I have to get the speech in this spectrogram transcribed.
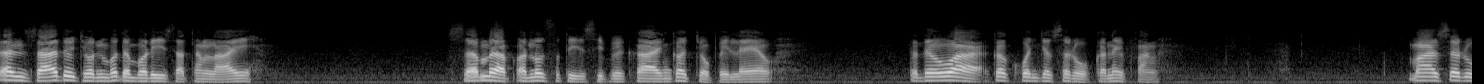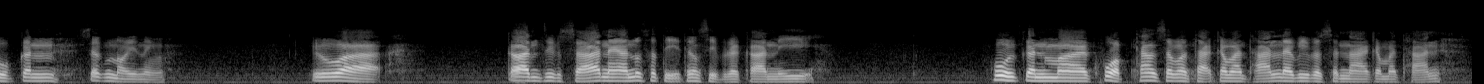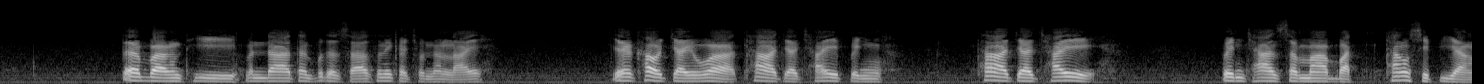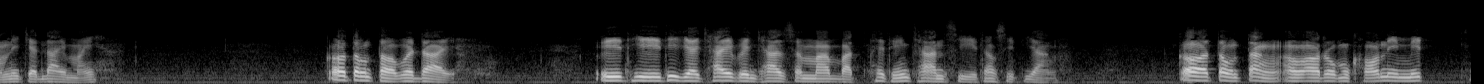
ด้านสาธุชนพุทธบริษัททั้งหลายสำหรับอนุสติสิบประการก็จบไปแล้ว แต่ได้ว่าก็ควรจะสรุปกันให้ฟัง มาสรุปกันสักหน่อยหนึ่งคือว่าการศึกษาในอนุสติทั้งสิบประการนี้ พูดกันมาควบทั้งสมถกรรมฐานและวิปัสสนากรรมฐาน แต่บางทีบรรดาท่านพุทธศาสนิกชนทั้งหลาย จะเข้าใจว่าถ้าจะใช้เป็นถ้าจะใช้เป็นฌานสมาบัติทั้งสิบอย่างนี้จะได้ไหม ก็ต้องตอบว่าได้ วิธีที่จะใช้เป็นฌานสมาบัติให้ถึงฌานสี่ทั้งสิบอย่าง ก็ต้องตั้งเอาอารมณ์ขอนิมิต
